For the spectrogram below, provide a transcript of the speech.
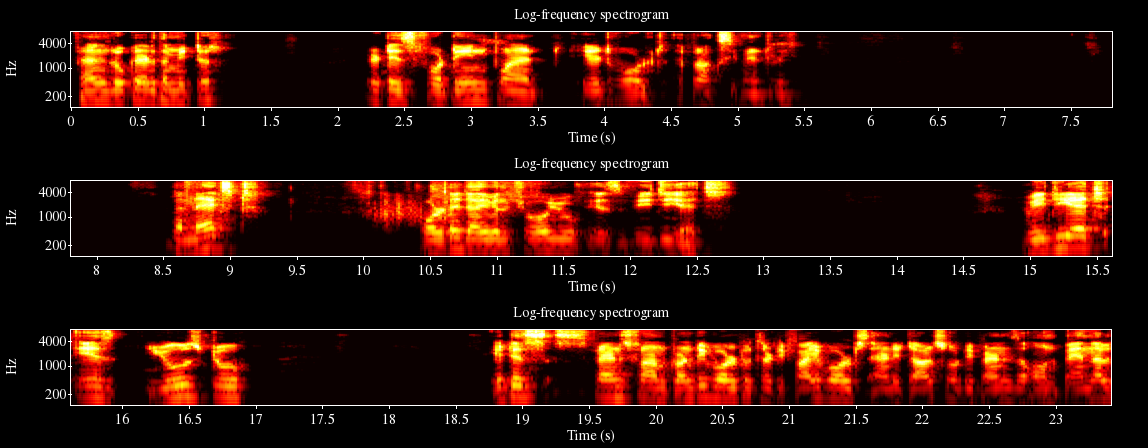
Friends, look at the meter. It is 14.8 volt approximately. The next voltage I will show you is VGH. VGH is used to it is friends from 20 volt to 35 volts and it also depends on panel.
